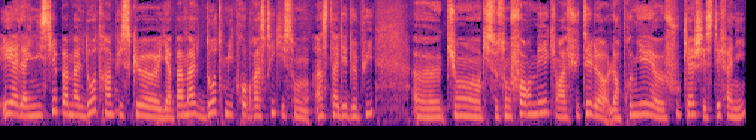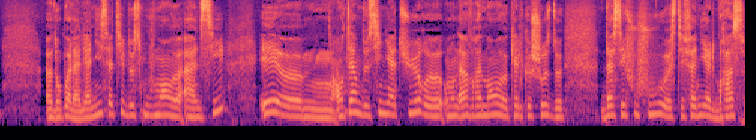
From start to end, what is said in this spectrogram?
et elle a initié pas mal d'autres, hein, puisque euh, il y a pas mal d'autres microbrasseries qui sont installées depuis, euh, qui ont, qui se sont formées, qui ont affûté leur, leur premier Fouquet chez Stéphanie. Euh, donc voilà, l'initiative de ce mouvement euh, à Annecy. Et euh, en termes de signature, on a vraiment quelque chose de d'assez foufou. Stéphanie, elle brasse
